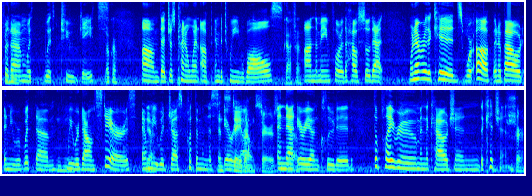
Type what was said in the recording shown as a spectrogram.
for Mhm. them with with two gates. okay Um, that just kind of went up in between walls gotcha on the main floor of the house, so that whenever the kids were up and about and you were with them, Mhm. we were downstairs and Yeah. we would just put them in this and area. stay downstairs And that yeah. area included the playroom and the couch and the kitchen sure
